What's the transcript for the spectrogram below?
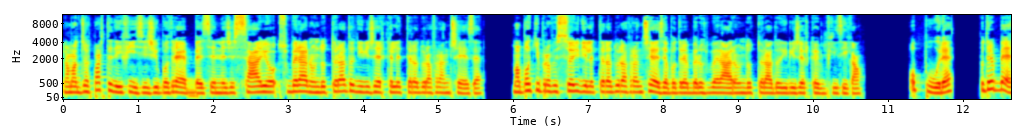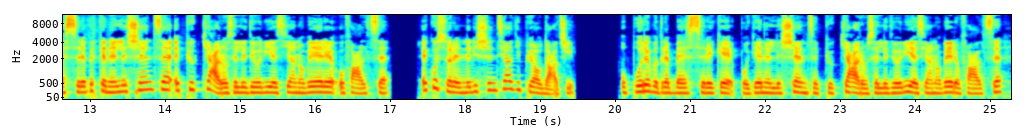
La maggior parte dei fisici potrebbe, se necessario, superare un dottorato di ricerca in letteratura francese, ma pochi professori di letteratura francese potrebbero superare un dottorato di ricerca in fisica. Oppure potrebbe essere perché nelle scienze è più chiaro se le teorie siano vere o false, e questo rende gli scienziati più audaci. Oppure potrebbe essere che, poiché nelle scienze è più chiaro se le teorie siano vere o false,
